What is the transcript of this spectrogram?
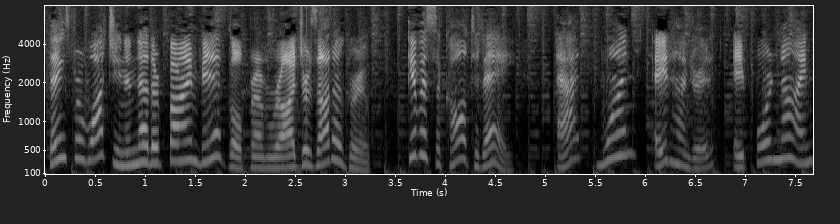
Thanks for watching another fine vehicle from Rogers Auto Group. Give us a call today at 1 800 849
